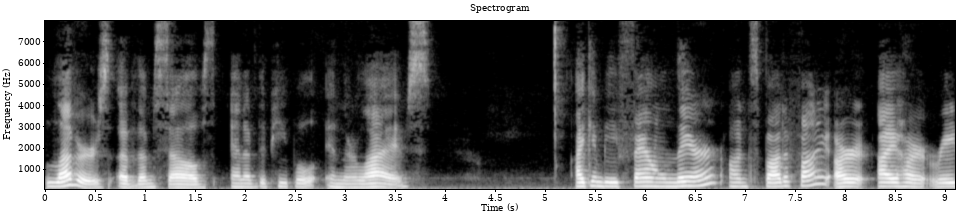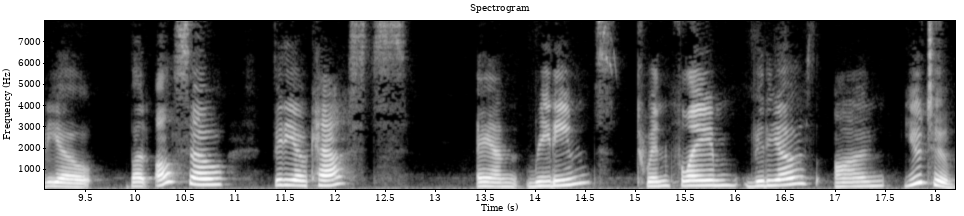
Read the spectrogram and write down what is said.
lovers of themselves and of the people in their lives. I can be found there on Spotify or iHeartRadio, but also video casts and readings, twin flame videos on YouTube.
